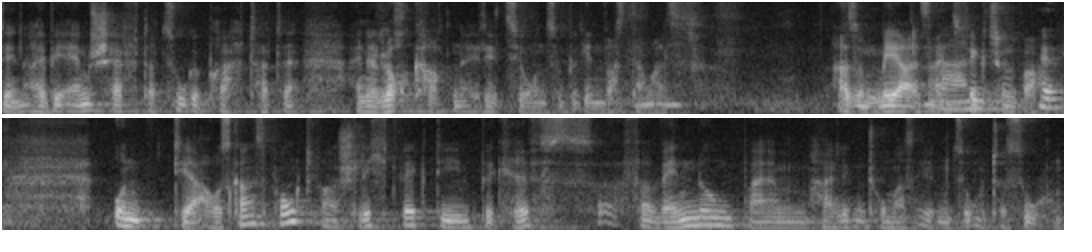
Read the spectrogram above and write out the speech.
den IBM-Chef dazu gebracht hatte, eine Lochkartenedition zu beginnen, was damals also mehr als Science Fiction war. Und der Ausgangspunkt war schlichtweg die Begriffsverwendung beim heiligen Thomas eben zu untersuchen.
